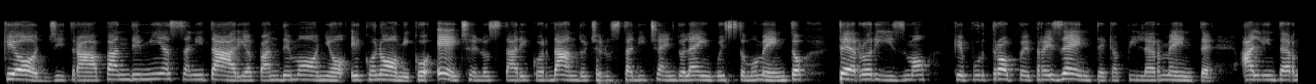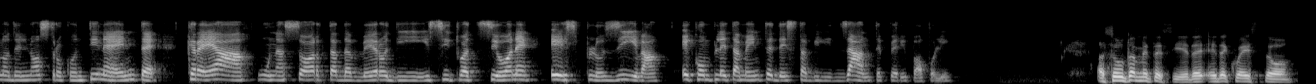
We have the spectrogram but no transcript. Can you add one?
che oggi tra pandemia sanitaria, pandemonio economico e ce lo sta ricordando, ce lo sta dicendo lei in questo momento, terrorismo che purtroppo è presente capillarmente all'interno del nostro continente, crea una sorta davvero di situazione esplosiva e completamente destabilizzante per i popoli. Assolutamente sì, ed è, ed è questo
